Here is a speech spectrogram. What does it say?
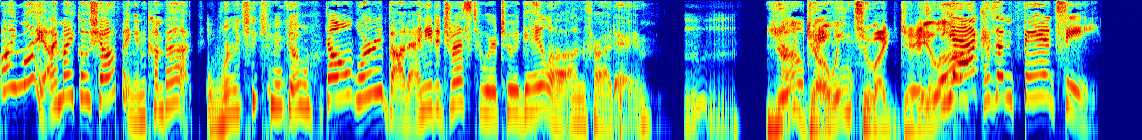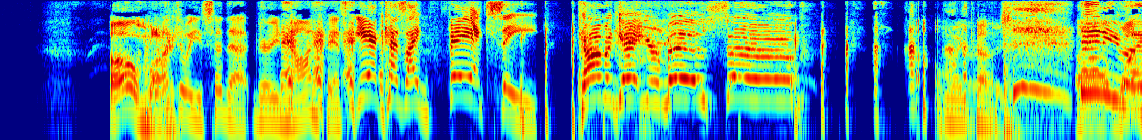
I might. I might go shopping and come back. Where are you gonna go? Don't worry about it. I need a dress to wear to a gala on Friday. Hmm. You're I'll be- going to a gala? Yeah, because I'm fancy. Oh my! I like the way you said that. Very non fancy. Yeah, because I'm fancy. Come and get your moose soup. oh my gosh. Uh, anyway. one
